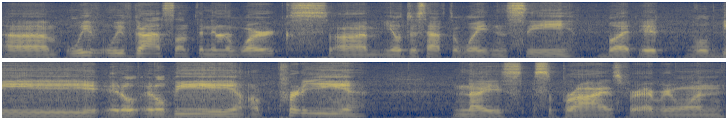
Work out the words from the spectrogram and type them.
Um, we've we've got something in the works. Um, you'll just have to wait and see, but it will be it'll it'll be a pretty nice surprise for everyone.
